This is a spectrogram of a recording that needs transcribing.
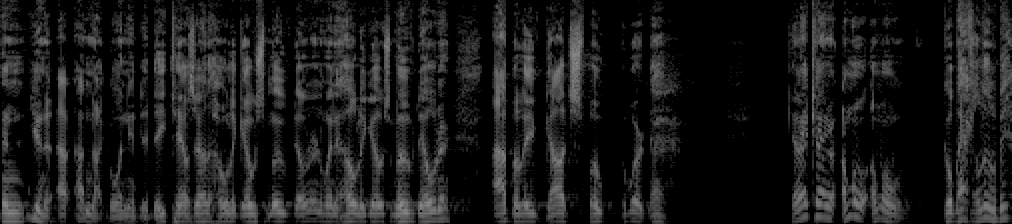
And, you know, I, am not going into details there. The Holy Ghost moved on her, and when the Holy Ghost moved on her, I believe God spoke the word. Now, can I kind of, I'm going I'm to go back a little bit.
